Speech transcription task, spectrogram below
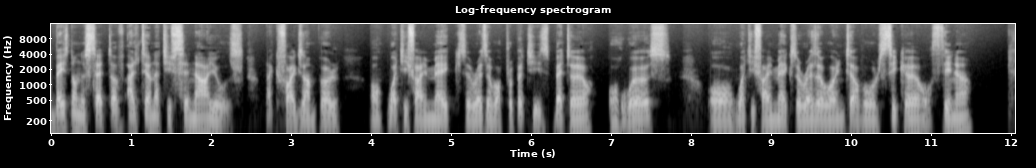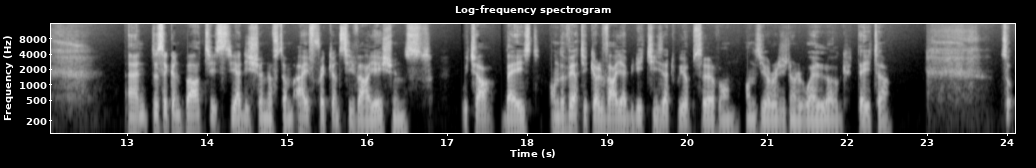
based on a set of alternative scenarios. Like for example, or what if I make the reservoir properties better or worse? Or what if I make the reservoir interval thicker or thinner? And the second part is the addition of some high frequency variations, which are based on the vertical variability that we observe on, on the original well log data. So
